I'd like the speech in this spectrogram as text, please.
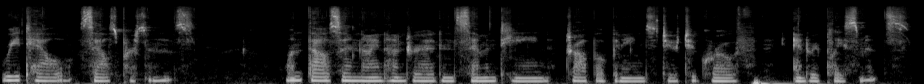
Retail salespersons 1,917 job openings due to growth and replacements.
